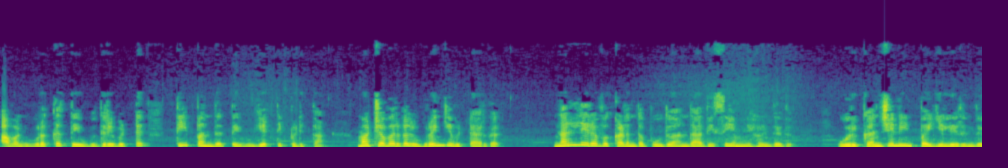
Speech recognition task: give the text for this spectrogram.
அவன் உறக்கத்தை உதறிவிட்டு தீப்பந்தத்தை உயர்த்தி பிடித்தான். மற்றவர்கள் உறங்கிவிட்டார்கள் நள்ளிரவு கடந்தபோது அந்த அதிசயம் நிகழ்ந்தது. ஒரு கஞ்சனின் பையிலிருந்து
